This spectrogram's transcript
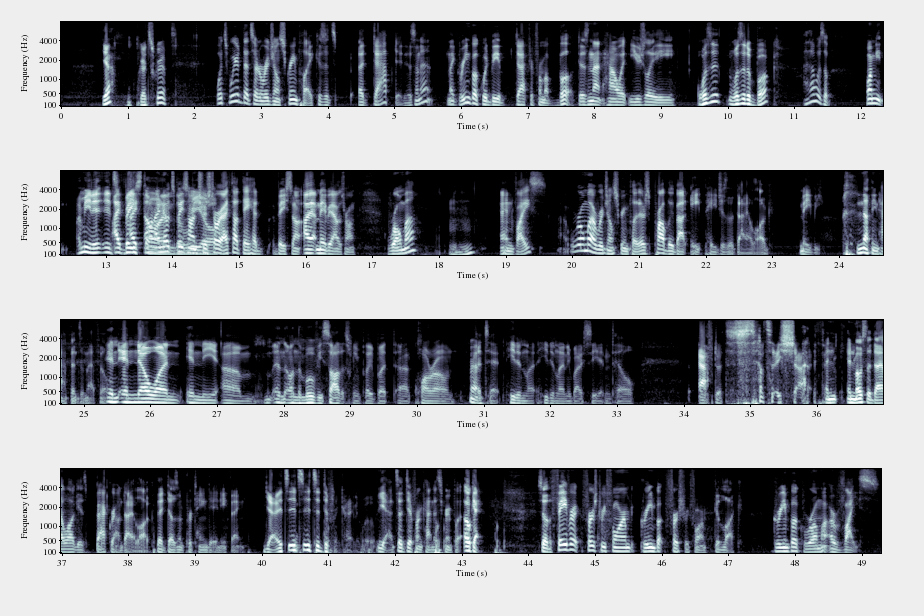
Yeah, good script. What's weird that's an original screenplay because it's adapted, isn't it? Like Green Book would be adapted from a book. Isn't that how it usually? Was it was it a book? I thought it was a. Well, I mean, I mean, it, it's I, based I, on. I know it's based on a true story. I thought they had based on. I, maybe I was wrong. Roma Mm-hmm. and Vice. Roma original screenplay. There's probably about eight pages of dialogue, maybe. Nothing happens in that film. And and no one in the um in, on the movie saw the screenplay, but uh, Cuarón. Right. That's it. He didn't let he didn't let anybody see it until after the stuff they shot. I think. and and most of the dialogue is background dialogue that doesn't pertain to anything. yeah, it's it's it's a different kind of movie. Yeah, it's a different kind of screenplay. Okay. So the favorite, First Reformed, Green Book, First Reformed. Good luck. Green Book, Roma, or Vice.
